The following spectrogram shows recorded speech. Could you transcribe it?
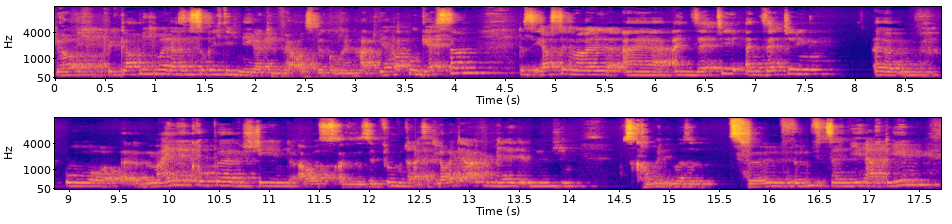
Ja, ich, glaube nicht mal, dass es so richtig negative Auswirkungen hat. Wir hatten gestern das erste Mal äh, ein, Setting, ein Setting ähm, wo äh, meine Gruppe bestehend aus, also sind 35 Leute angemeldet in München, es kommen immer so 12, 15, je nachdem,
